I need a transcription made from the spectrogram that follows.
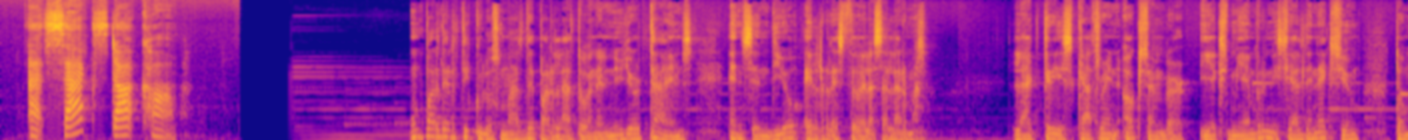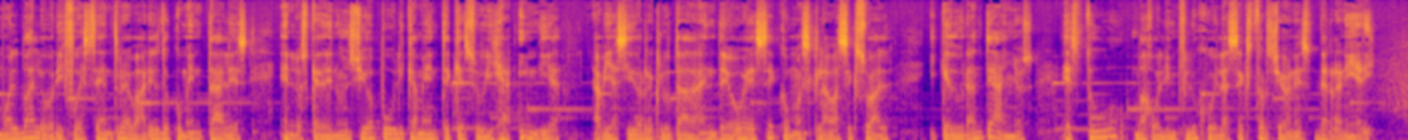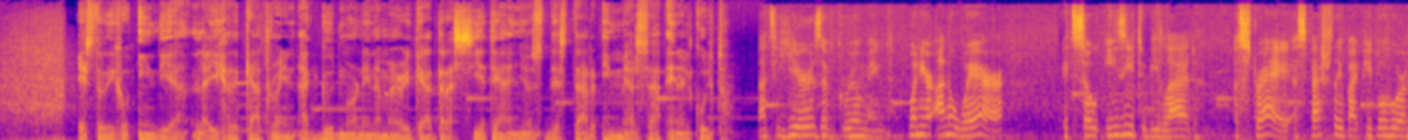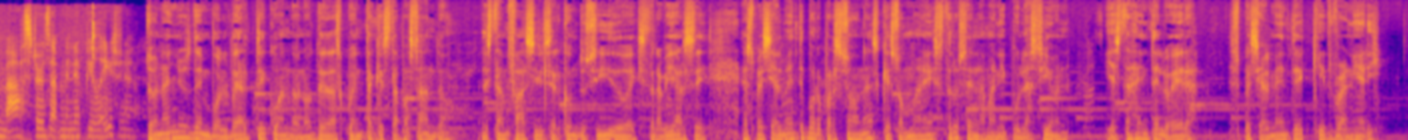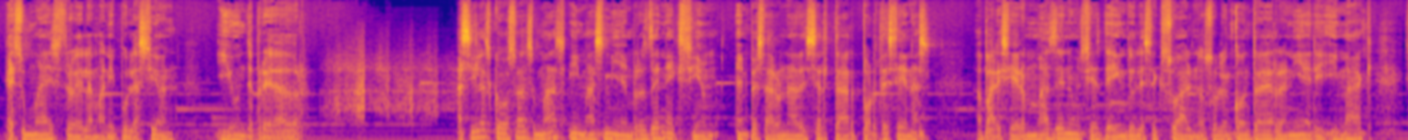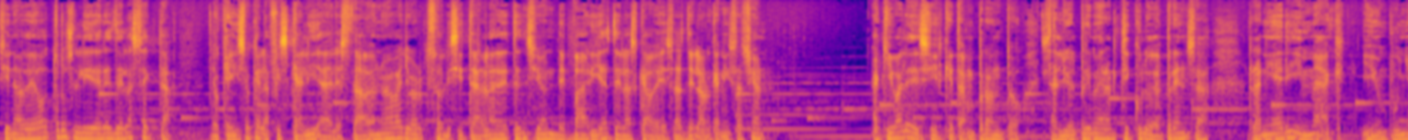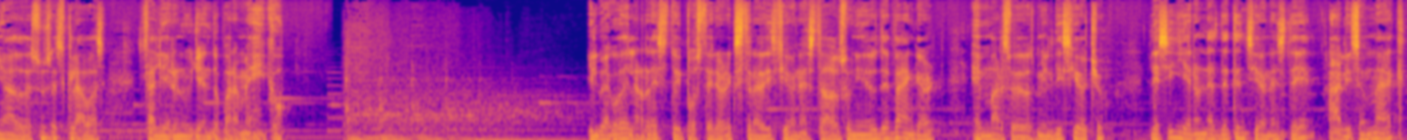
Un par de artículos más de Parlato en el New York Times encendió el resto de las alarmas. La actriz Catherine Oxenberg y exmiembro inicial de Nexium tomó el valor y fue centro de varios documentales en los que denunció públicamente que su hija India había sido reclutada en DOS como esclava sexual y que durante años estuvo bajo el influjo y las extorsiones de Ranieri. Esto dijo India, la hija de Catherine, a Good Morning America tras siete años de estar inmersa en el culto. That's years of grooming. When you're unaware, it's so easy to be led astray, especially by people who are masters at manipulation. Son años de envolverte cuando no te das cuenta que está pasando. Es tan fácil ser conducido, extraviarse, especialmente por personas que son maestros en la manipulación. Y esta gente lo era, especialmente Kid Ranieri. Es un maestro de la manipulación y un depredador. Así las cosas, más y más miembros de Nexium empezaron a desertar por decenas. Aparecieron más denuncias de índole sexual no solo en contra de Ranieri y Mac, sino de otros líderes de la secta, lo que hizo que la Fiscalía del Estado de Nueva York solicitara la detención de varias de las cabezas de la organización. Aquí vale decir que tan pronto salió el primer artículo de prensa, Ranieri y Mac y un puñado de sus esclavas salieron huyendo para México. Y luego del arresto y posterior extradición a Estados Unidos de Vanguard, en marzo de 2018, le siguieron las detenciones de Alison Mack,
